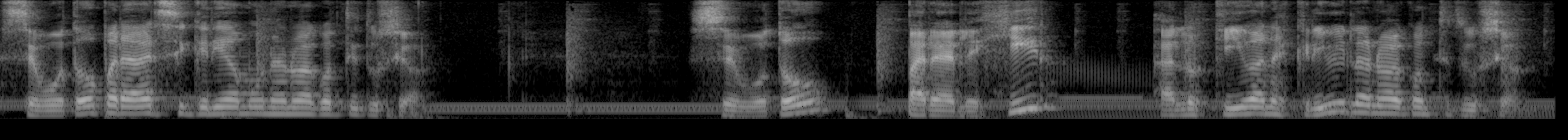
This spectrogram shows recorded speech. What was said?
se votó para ver si queríamos una nueva constitución. Se votó para elegir a los que iban a escribir la nueva constitución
